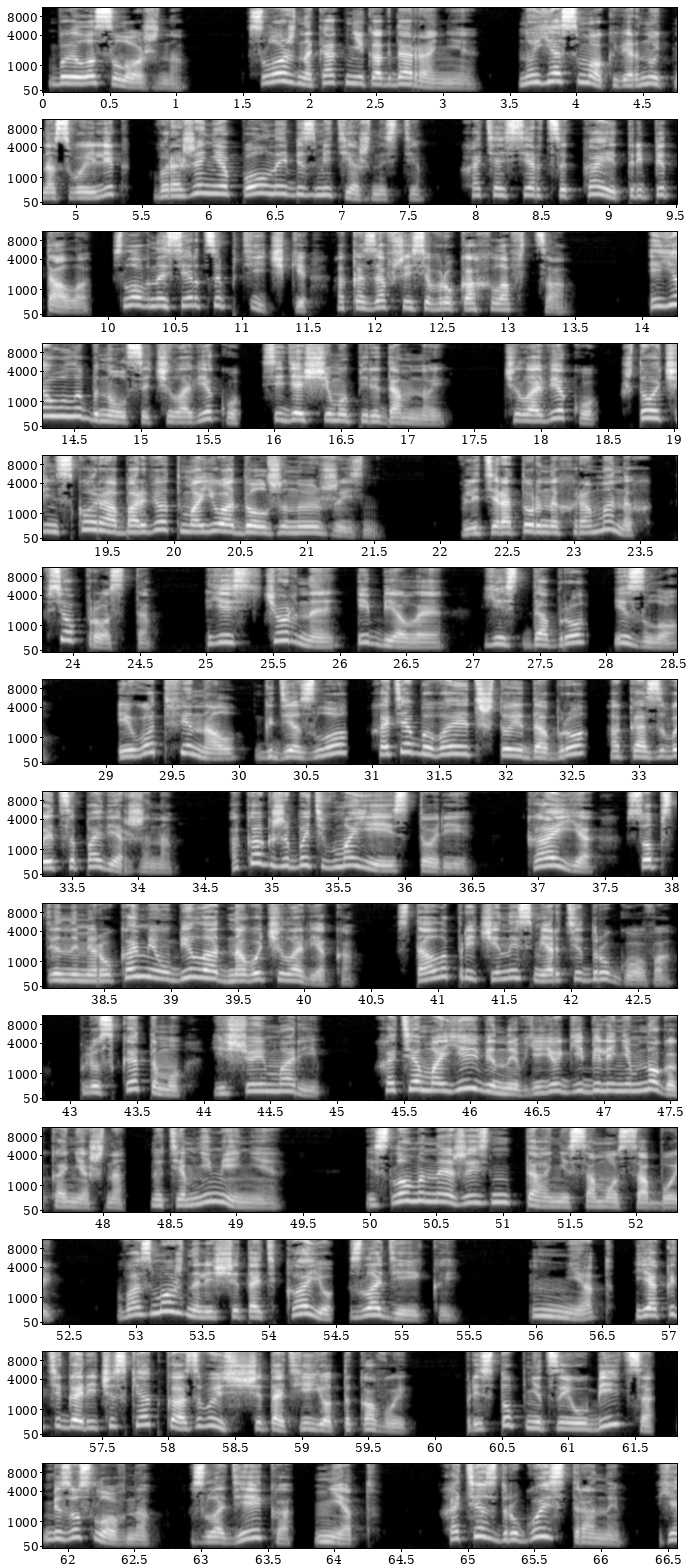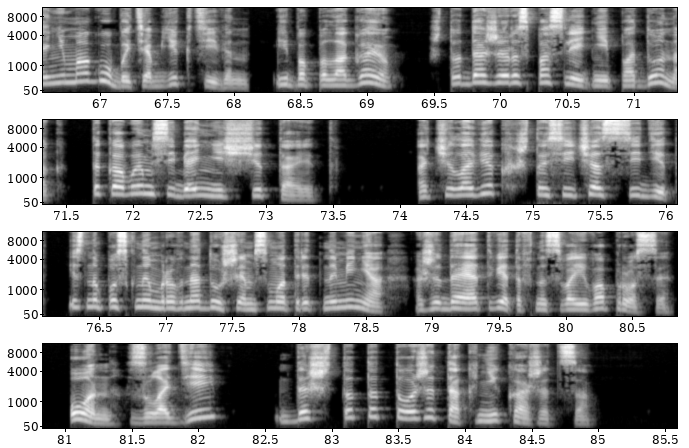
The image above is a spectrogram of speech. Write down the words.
Было сложно. Сложно, как никогда ранее. Но я смог вернуть на свой лик выражение полной безмятежности, хотя сердце Каи трепетало, словно сердце птички, оказавшейся в руках ловца. И я улыбнулся человеку, сидящему передо мной. Человеку, что очень скоро оборвет мою одолженную жизнь. В литературных романах все просто. Есть черное и белое, есть добро и зло. И вот финал, где зло, хотя бывает, что и добро, оказывается повержено. А как же быть в моей истории? Кайя собственными руками убила одного человека. Стала причиной смерти другого. Плюс к этому еще и Мари. Хотя моей вины в ее гибели немного, конечно, но тем не менее. И сломанная жизнь Тани, само собой. Возможно ли считать Каю злодейкой? Нет, я категорически отказываюсь считать ее таковой. Преступница и убийца, безусловно. Злодейка – нет. Хотя, с другой стороны, я не могу быть объективен, ибо полагаю, что даже распоследний подонок таковым себя не считает. А человек, что сейчас сидит и с напускным равнодушием смотрит на меня, ожидая ответов на свои вопросы, он злодей? Да что-то тоже так не кажется.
